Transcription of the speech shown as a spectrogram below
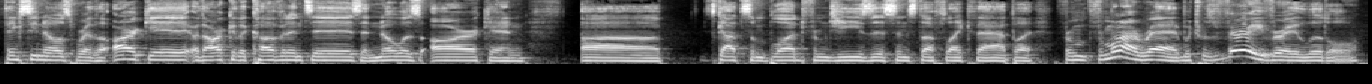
thinks he knows where the ark is, or the Ark of the Covenant is, and Noah's Ark, and uh, it's got some blood from Jesus and stuff like that. But from from what I read, which was very very little,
